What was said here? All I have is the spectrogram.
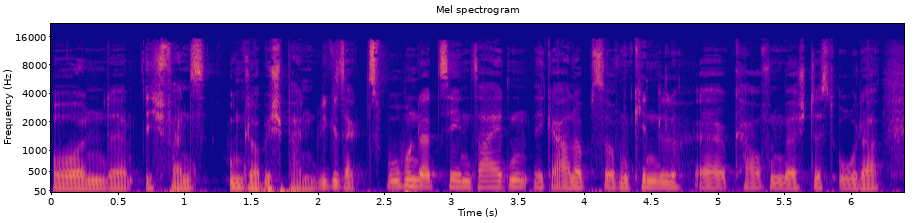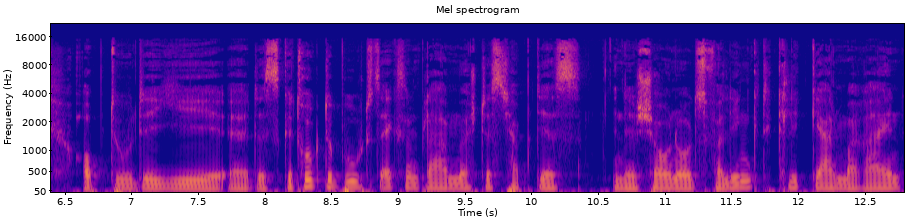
Und äh, ich fand's unglaublich spannend. Wie gesagt, 210 Seiten, egal ob du auf dem Kindle äh, kaufen möchtest oder ob du die, äh, das gedruckte Buch, das Exemplar möchtest. Ich habe dir es in den Show Notes verlinkt. Klick gern mal rein.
